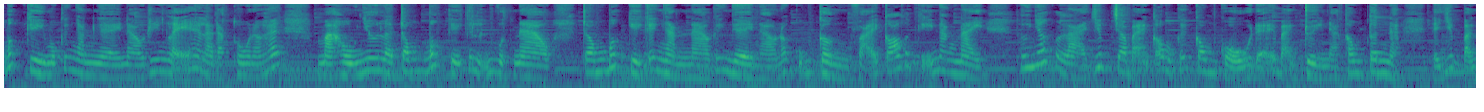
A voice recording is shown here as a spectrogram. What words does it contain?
bất kỳ một cái ngành nghề nào riêng lẻ hay là đặc thù nào hết, mà hầu như là trong bất kỳ cái lĩnh vực nào, trong bất kỳ cái ngành nào, cái nghề nào nó cũng cần phải có cái kỹ năng này. Thứ nhất là giúp cho bạn có một cái công cụ để bạn truyền đạt thông tin nè, để giúp bạn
